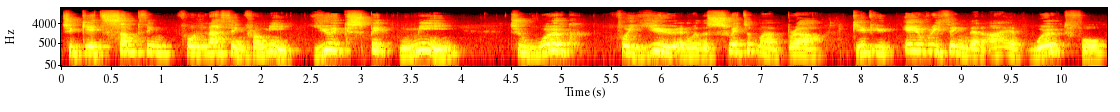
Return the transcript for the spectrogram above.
to get something for nothing from me? You expect me to work for you and with the sweat of my brow give you everything that I have worked for.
